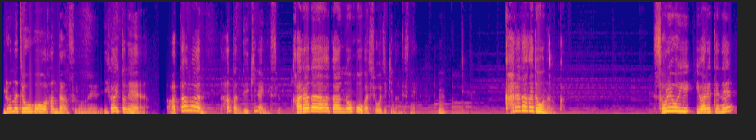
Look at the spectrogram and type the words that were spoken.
いろんな情報を判断するのね意外とね頭判断できないんですよ。体がの方が正直なんですね。うん。体がどうなのか。それを言われてね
